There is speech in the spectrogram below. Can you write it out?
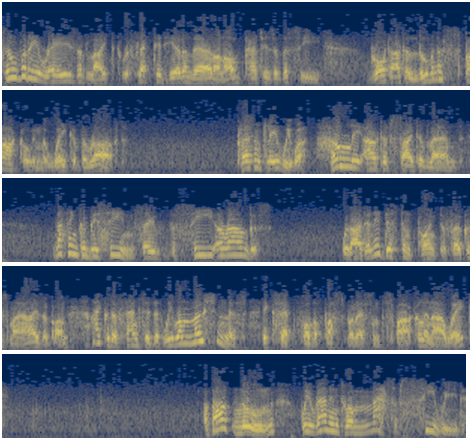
Silvery rays of light, reflected here and there on odd patches of the sea, brought out a luminous sparkle in the wake of the raft. Presently, we were wholly out of sight of land. Nothing could be seen save the sea around us. Without any distant point to focus my eyes upon, I could have fancied that we were motionless, except for the phosphorescent sparkle in our wake. About noon, we ran into a mass of seaweed.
